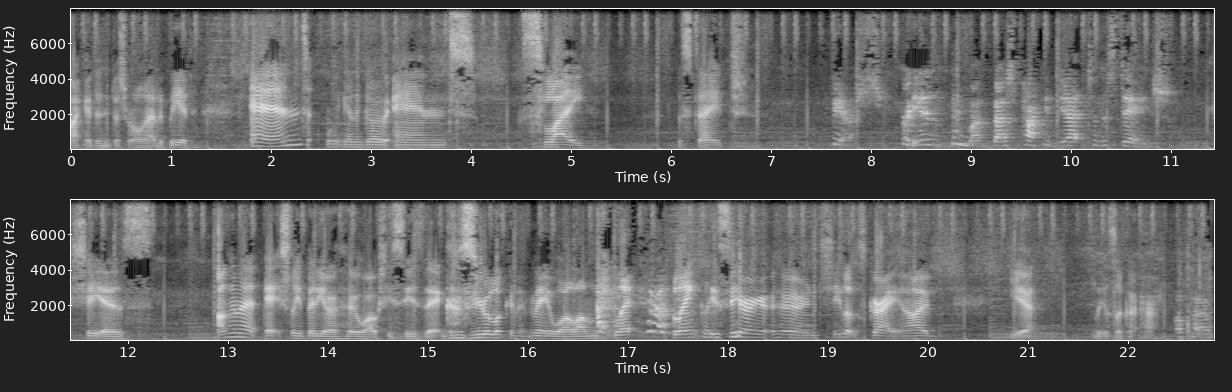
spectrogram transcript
like I didn't just roll out of bed. And we're gonna go and slay the stage. Yes. Bringing my best package yet to the stage. She is. I'm gonna actually video her while she says that because you're looking at me while I'm bla blankly staring at her and she looks great and I, yeah, let's look at her. Okay.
